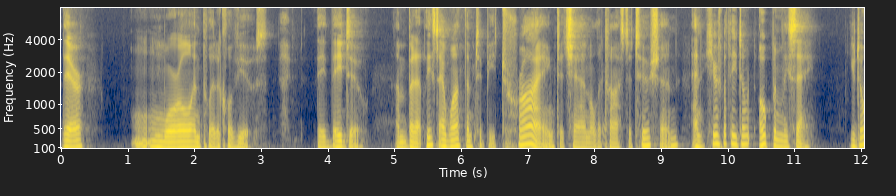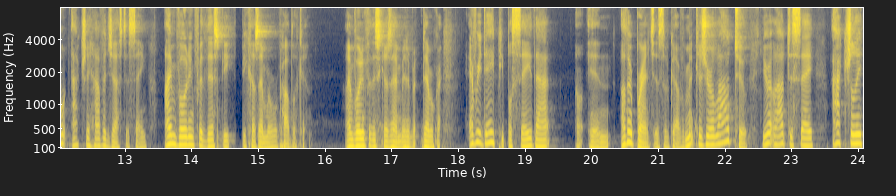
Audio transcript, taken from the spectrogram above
their moral and political views, they they do. Um, but at least I want them to be trying to channel the Constitution. And here's what they don't openly say you don't actually have a justice saying, I'm voting for this be- because I'm a Republican. I'm voting for this because I'm a Democrat. Every day people say that uh, in other branches of government because you're allowed to. You're allowed to say, actually,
